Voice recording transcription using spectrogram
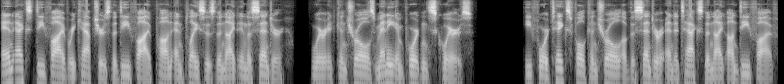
Nx d5 recaptures the d5 pawn and places the knight in the center, where it controls many important squares. e4 takes full control of the center and attacks the knight on d5.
